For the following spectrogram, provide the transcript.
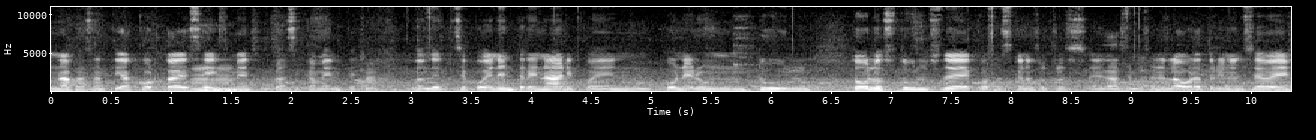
una pasantía corta de seis meses básicamente, donde se pueden entrenar y pueden poner un tool todos los tools de cosas que nosotros eh, hacemos en el laboratorio en el CV.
